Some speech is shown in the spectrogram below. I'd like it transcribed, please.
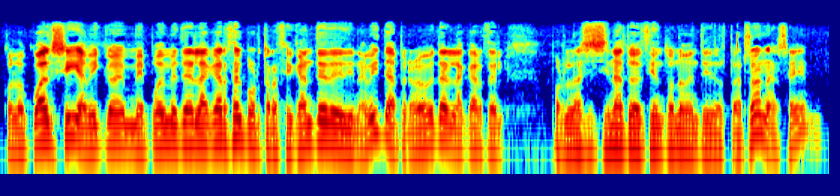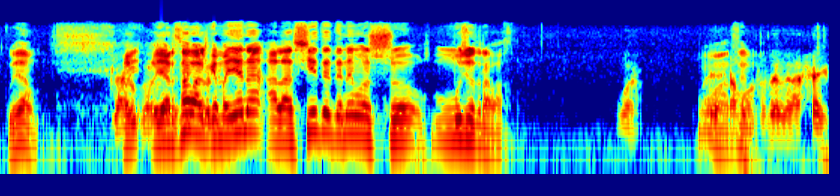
Con lo cual, sí, a mí me pueden meter en la cárcel por traficante de dinamita, pero no me meten en la cárcel por el asesinato de 192 personas, ¿eh? Cuidado. Claro, Oye, claro, sí, que mañana a las 7 tenemos oh, mucho trabajo. Bueno, estamos desde las 6,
